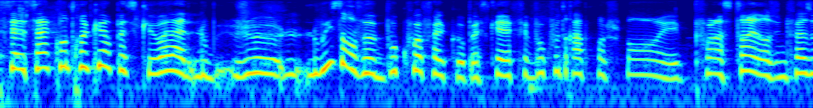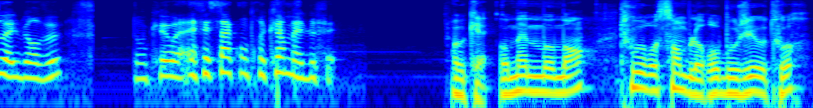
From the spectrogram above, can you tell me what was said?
c'est à contre-coeur parce que voilà, je, Louise en veut beaucoup à Falco parce qu'elle fait beaucoup de rapprochements et pour l'instant elle est dans une phase où elle lui en veut. Donc euh, voilà, elle fait ça à contre-coeur, mais elle le fait. Ok. Au même moment, tout semble rebouger autour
